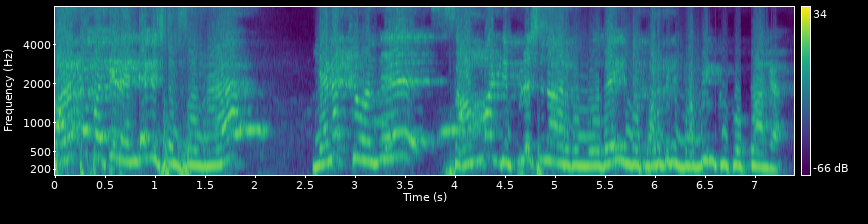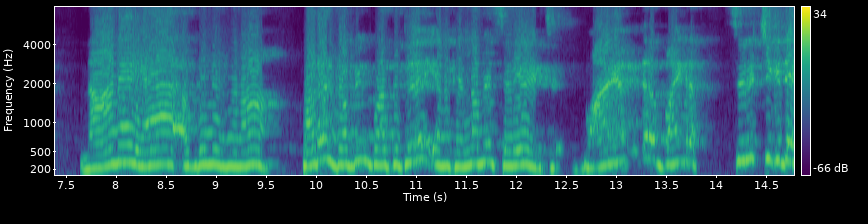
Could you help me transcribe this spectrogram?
படத்தை பத்தி ரெண்டே விஷயம் சொல்றேன். எனக்கு வந்து செம்ம டிப்ரெஷனா இருக்கும் போது இந்த படத்துக்கு டப்பிங்க்கு கூப்பிட்டாங்க. நானே ஏன் அப்படின்னு இருந்தேன்னா படம் டப்பிங் பார்த்துட்டு எனக்கு எல்லாமே சரியாயிடுச்சு. பயங்கர பயங்கர சிரிச்சுக்கிட்டே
